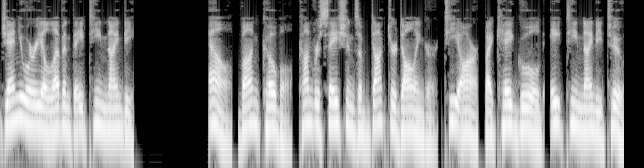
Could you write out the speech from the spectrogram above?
January 11, 1890 L. von Kobell, Conversations of Dr. Dollinger tr. by K. Gould, 1892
